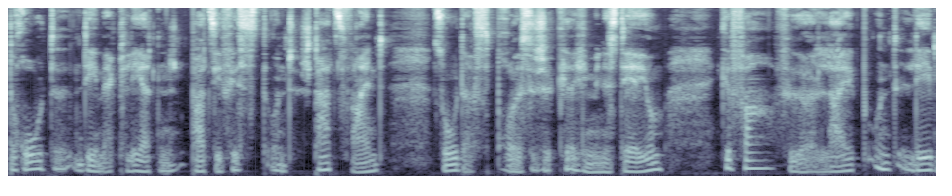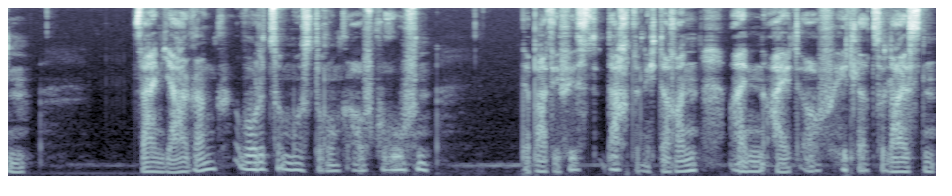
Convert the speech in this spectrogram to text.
drohte dem erklärten Pazifist und Staatsfeind, so das preußische Kirchenministerium, Gefahr für Leib und Leben. Sein Jahrgang wurde zur Musterung aufgerufen. Der Pazifist dachte nicht daran, einen Eid auf Hitler zu leisten,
